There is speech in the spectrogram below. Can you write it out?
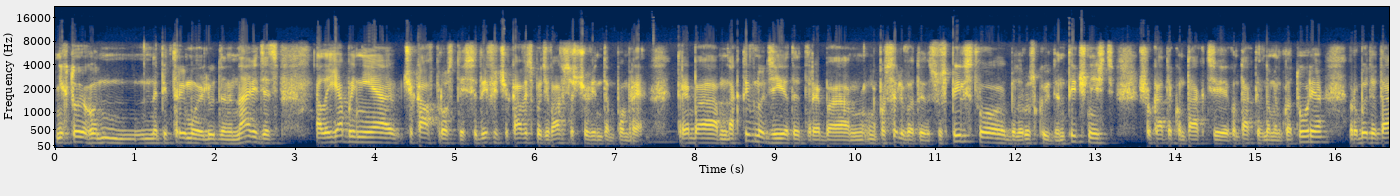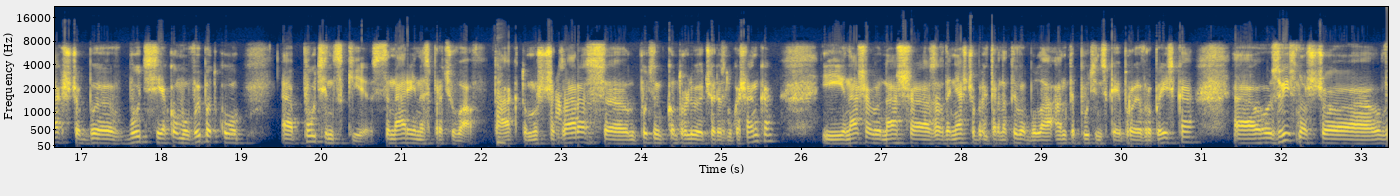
ніхто його не підтримує, люди ненавидять. Але я би не чекав просто сидів і чекав і сподівався, що він там помре. Треба активно діяти, треба посилювати суспільство, білоруську ідентичність, шукати контакті, контакти в номенклатурі, робити так, щоб е, в будь-якому випадку. Е, Путінський сценарій не спрацював, так тому що зараз е, Путін контролює через Лукашенка, і наше наше завдання, щоб альтернатива була антипутінська і проєвропейська. Е, Звісно, що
